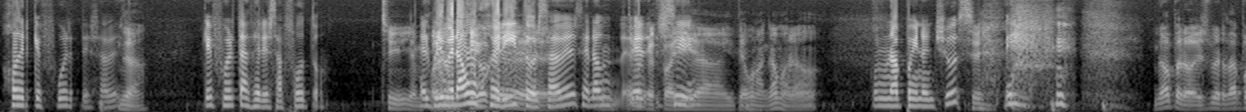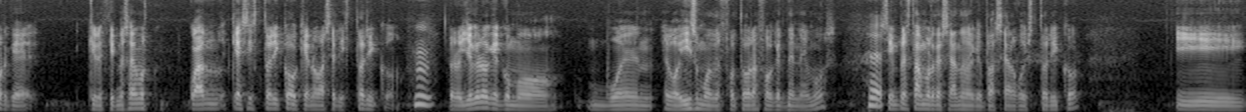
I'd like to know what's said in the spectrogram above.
Joder, qué fuerte, ¿sabes? ya. Qué fuerte hacer esa foto. Sí, El primer agujerito, que- ¿sabes? Era un- tío que fue sí. allí a- y te hago una cámara. ¿no? Con una point and shoot. Sí. no, pero es verdad porque, quiero decir, no sabemos cuándo, qué es histórico o qué no va a ser histórico. Hmm. Pero yo creo que como buen egoísmo de fotógrafo que tenemos, Eh. siempre estamos deseando de que pase algo histórico. Y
